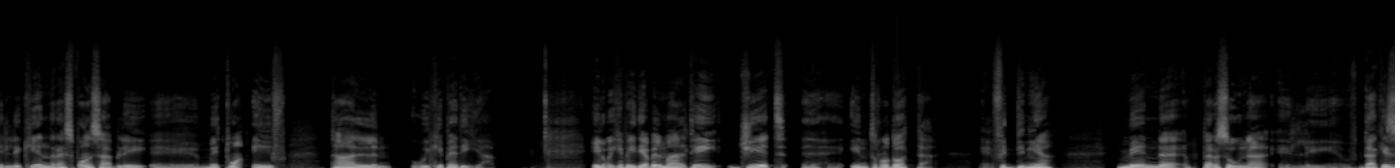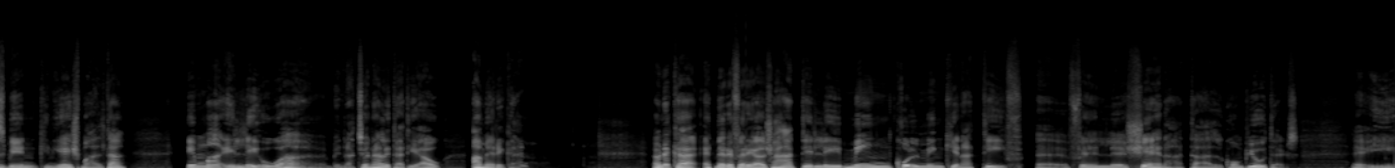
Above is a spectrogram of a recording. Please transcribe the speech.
illi kien responsabbli mit-twaqqif tal-Wikipedia. Il-Wikipedia bil-Malti ġiet introdotta fid-dinja minn persuna illi dak iż-żmien kien jgħix Malta imma illi huwa bin-nazzjonalità tiegħu Amerikan. Hawnhekk qed nirreferi għal xi ħadd illi min kull min kien attiv eh, fil-xena tal-computers eh,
